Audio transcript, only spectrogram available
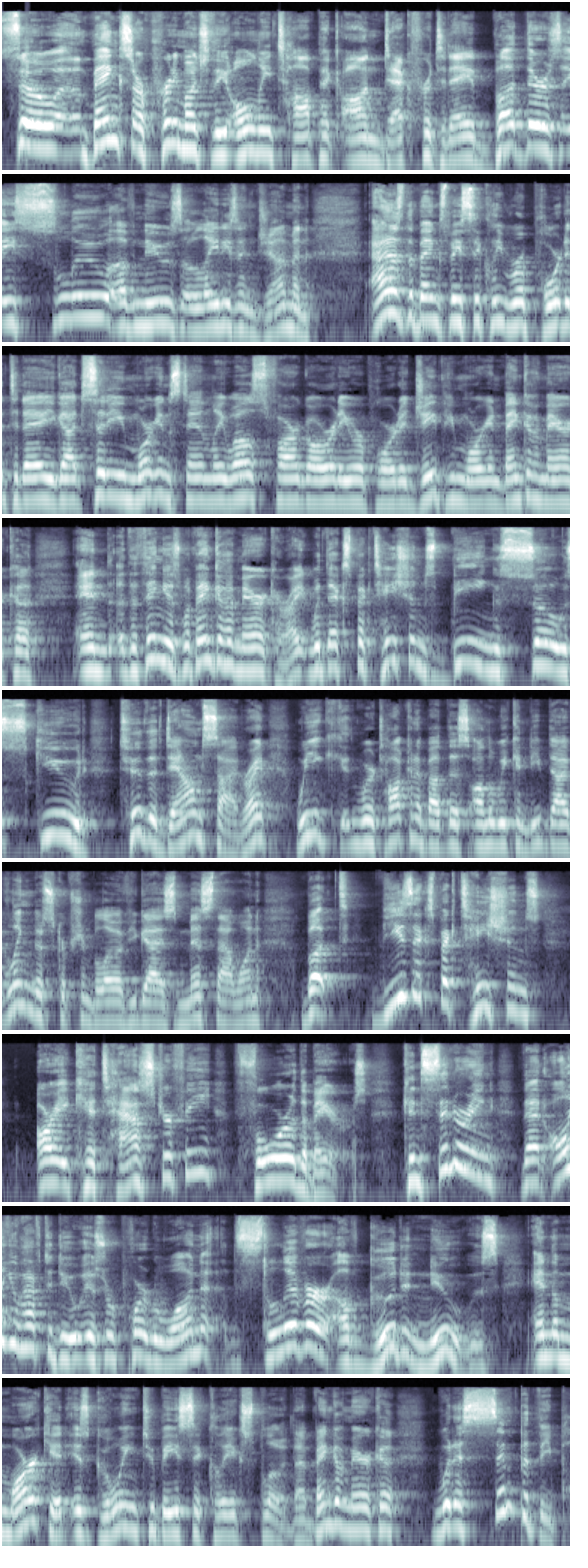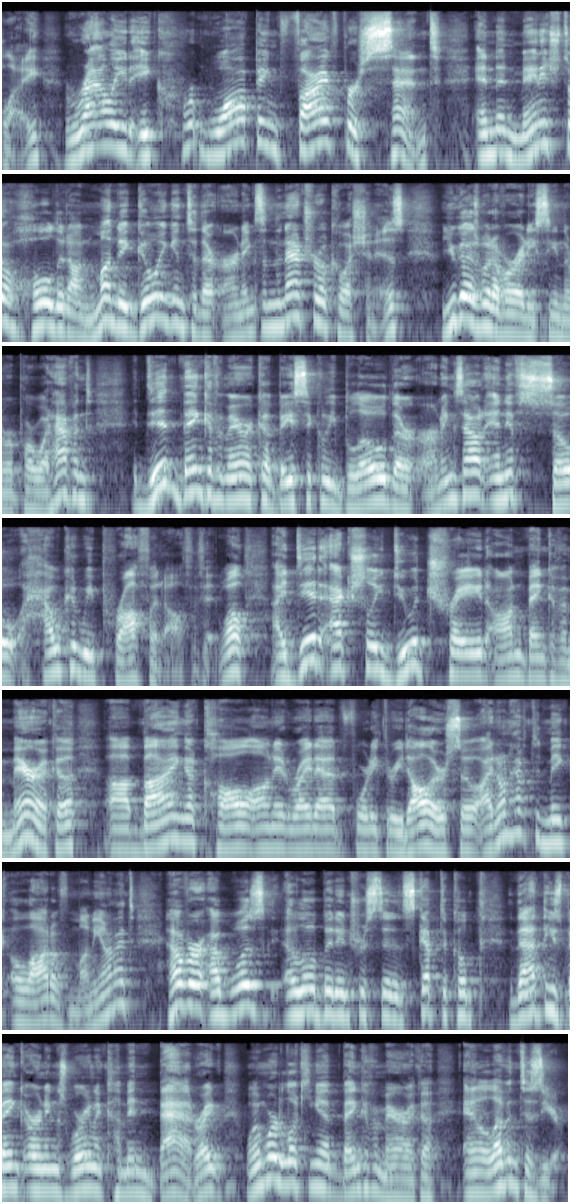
So, uh, banks are pretty much the only topic on deck for today, but there's a slew of news, ladies and gentlemen. As the banks basically reported today, you got Citi, Morgan Stanley, Wells Fargo already reported, JP Morgan, Bank of America. And the thing is, with Bank of America, right, with the expectations being so skewed to the downside, right? We we're talking about this on the weekend deep dive, link description below if you guys missed that one. But these expectations are a catastrophe for the Bears considering that all you have to do is report one sliver of good news and the market is going to basically explode. That Bank of America, with a sympathy play, rallied a whopping 5% and then managed to hold it on Monday going into their earnings. And the natural question is you guys would have already seen the report. What happened? Did Bank of America basically blow their earnings out? And if so, how could we profit off of it? Well, I did actually do a trade on Bank of America America, uh, buying a call on it right at $43. So I don't have to make a lot of money on it. However, I was a little bit interested and skeptical that these bank earnings were going to come in bad, right? When we're looking at Bank of America and 11 to 0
